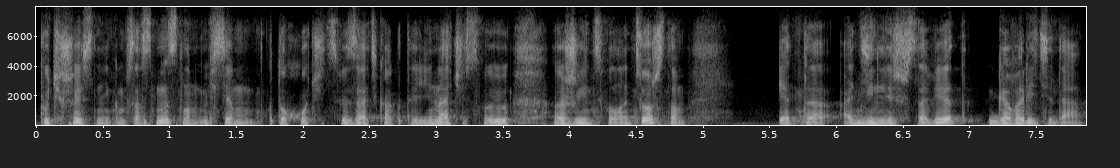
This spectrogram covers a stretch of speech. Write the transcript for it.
путешественникам со смыслом и всем, кто хочет связать как-то иначе свою жизнь с волонтерством, это один лишь совет – говорите «да».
